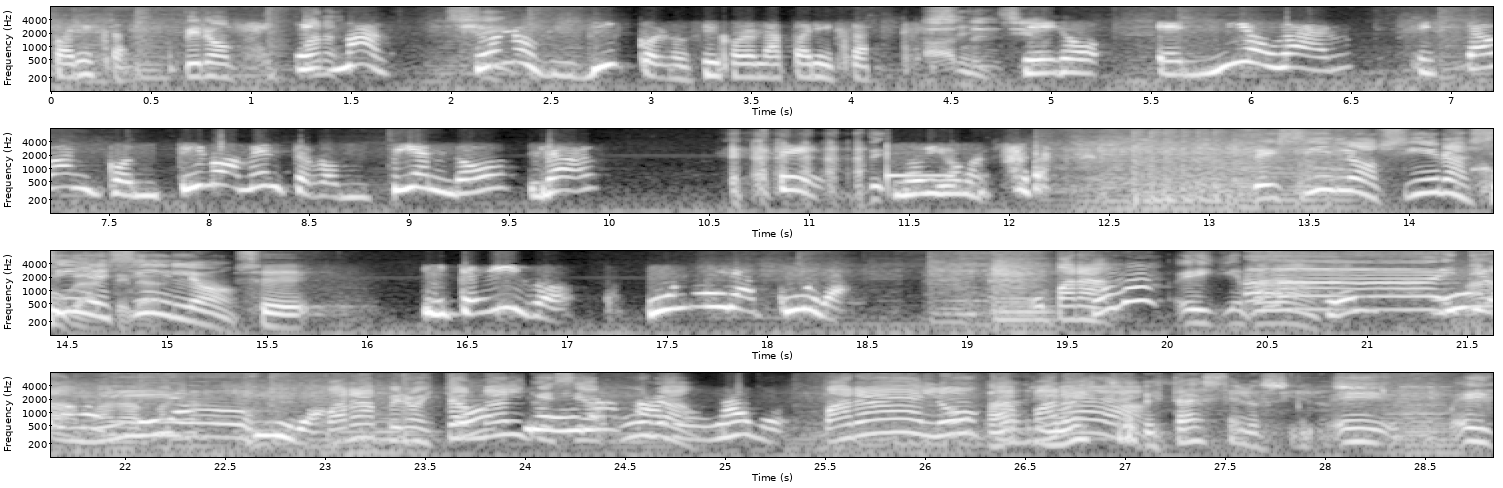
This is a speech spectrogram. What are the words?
parejas. Pero, para- Es más, yo no viví con los hijos de la pareja, Atención. pero en mi hogar estaban continuamente rompiendo las... Sí, no digo más. decilo, si era así, Jugátela. decilo. Sí. Y te digo, uno era cura, Para, ¿Cómo? Ay, Dios uno mío. era cura, Pará, pero está mal que otro sea era cura. abogado. Pará, loca, Padre pará. nuestro que estás en los cielos. Eh, eh,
